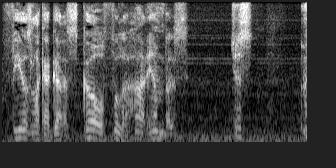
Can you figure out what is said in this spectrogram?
feels like I got a skull full of hot embers. Just...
